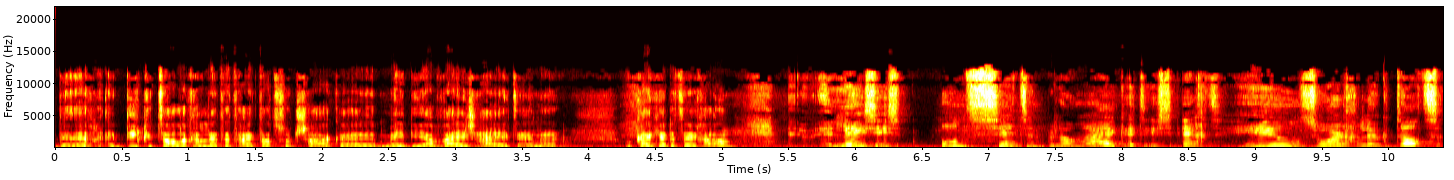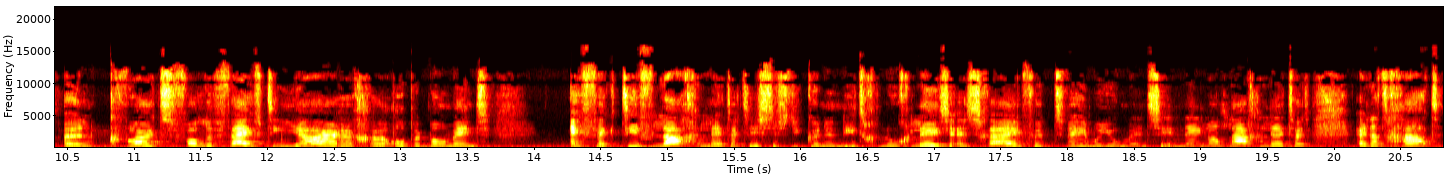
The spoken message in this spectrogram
de- digitale geletterdheid, dat soort zaken. mediawijsheid. En hoe kijk jij er tegenaan? Lezen is ontzettend belangrijk. Het is echt heel zorgelijk dat een kwart van de 15-jarigen op het moment effectief laaggeletterd is. Dus die kunnen niet genoeg lezen en schrijven. 2 miljoen mensen in Nederland laaggeletterd. En dat gaat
